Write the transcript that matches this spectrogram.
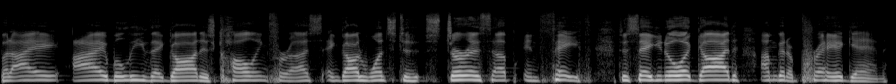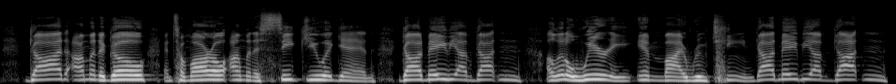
But I, I believe that God is calling for us and God wants to stir us up in faith to say, you know what, God, I'm going to pray again. God, I'm going to go and tomorrow I'm going to seek you again. God, maybe I've gotten a little weary in my routine. God, maybe I've gotten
